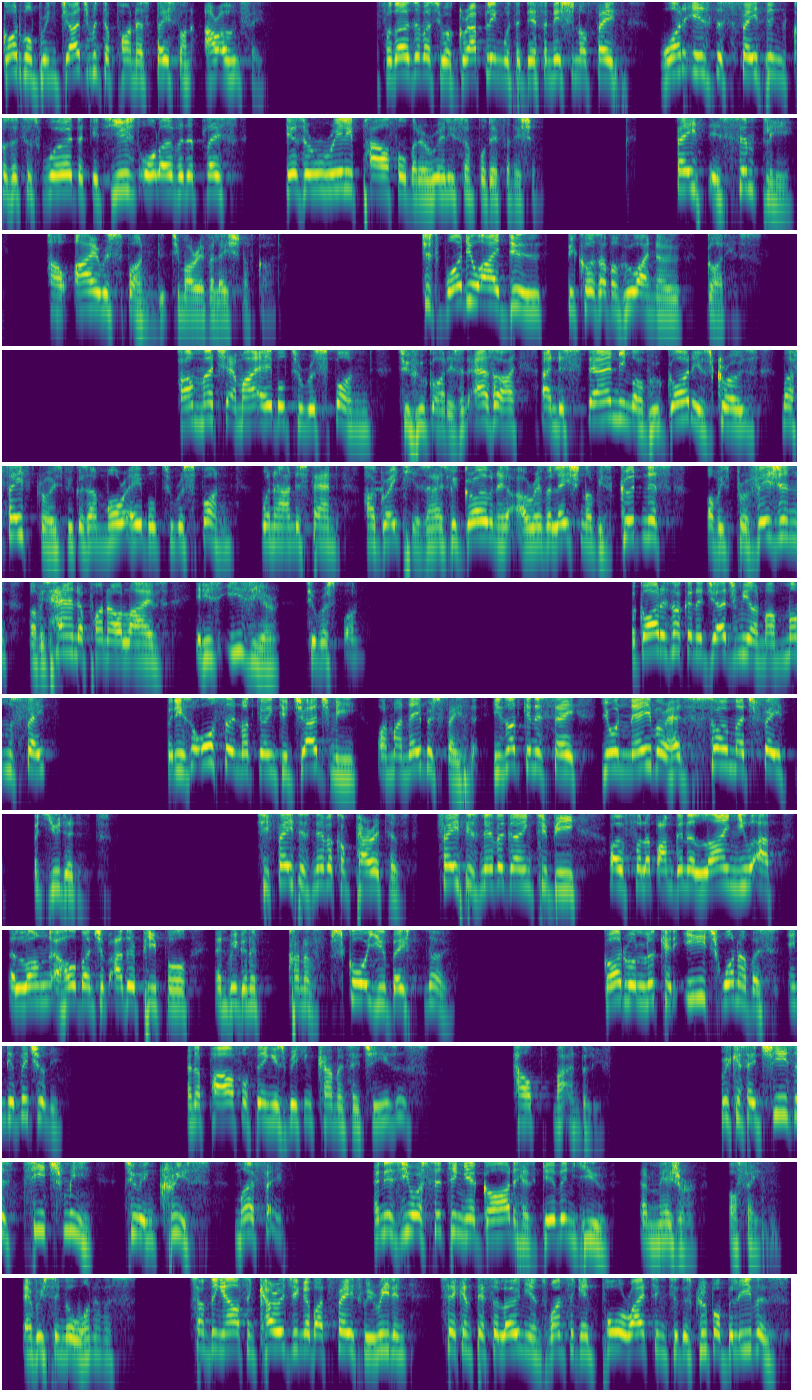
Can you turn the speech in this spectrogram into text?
God will bring judgment upon us based on our own faith. For those of us who are grappling with the definition of faith, what is this faith? Because it's this word that gets used all over the place. Here's a really powerful but a really simple definition faith is simply how I respond to my revelation of God. Just what do I do because of who I know God is? How much am I able to respond to who God is? And as our understanding of who God is grows, my faith grows because I'm more able to respond when I understand how great He is. And as we grow in our revelation of His goodness, of His provision, of His hand upon our lives, it is easier to respond. But God is not going to judge me on my mom's faith. But he's also not going to judge me on my neighbor's faith. He's not going to say, Your neighbor has so much faith, but you didn't. See, faith is never comparative. Faith is never going to be, Oh, Philip, I'm going to line you up along a whole bunch of other people and we're going to kind of score you based. No. God will look at each one of us individually. And the powerful thing is we can come and say, Jesus, help my unbelief. We can say, Jesus, teach me to increase my faith. And as you are sitting here, God has given you a measure of faith. Every single one of us. Something else encouraging about faith, we read in Second Thessalonians, once again, Paul writing to this group of believers.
